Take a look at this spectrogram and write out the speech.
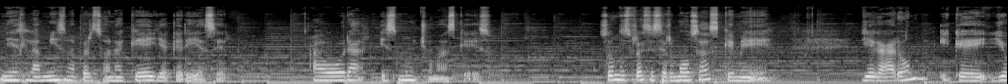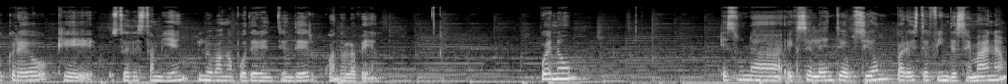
ni es la misma persona que ella quería ser. Ahora es mucho más que eso. Son dos frases hermosas que me llegaron y que yo creo que ustedes también lo van a poder entender cuando la vean. Bueno, es una excelente opción para este fin de semana.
